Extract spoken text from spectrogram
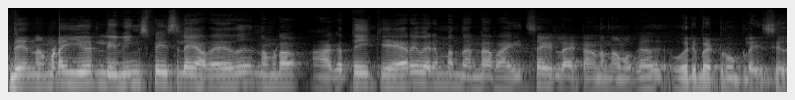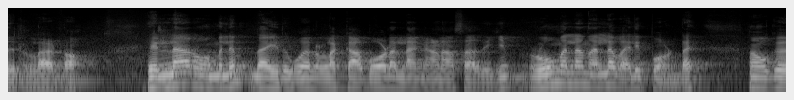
ഇത് നമ്മുടെ ഈ ഒരു ലിവിങ് സ്പേസിലെ അതായത് നമ്മുടെ അകത്തേക്ക് കയറി വരുമ്പം തന്നെ റൈറ്റ് സൈഡിലായിട്ടാണ് നമുക്ക് ഒരു ബെഡ്റൂം പ്ലേസ് ചെയ്തിട്ടുള്ളത് കേട്ടോ. എല്ലാ റൂമിലും ഇതാ ഇതുപോലുള്ള കബോർഡെല്ലാം കാണാൻ സാധിക്കും. റൂമെല്ലാം നല്ല വലിപ്പമുണ്ട്. നമുക്ക്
